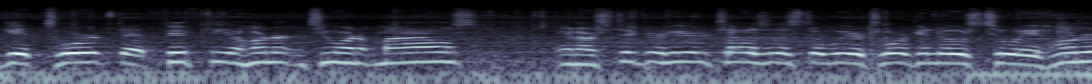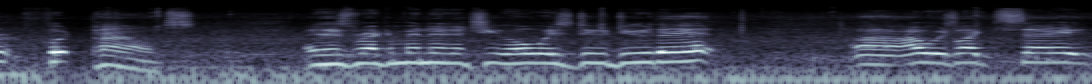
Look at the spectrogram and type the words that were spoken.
get torqued at 50, 100, and 200 miles. And our sticker here tells us that we are torquing those to 100 foot-pounds. It is recommended that you always do do that. Uh, I always like to say,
